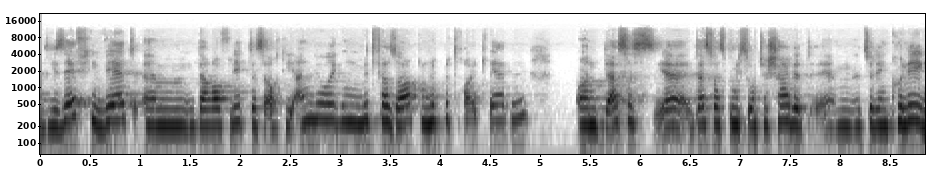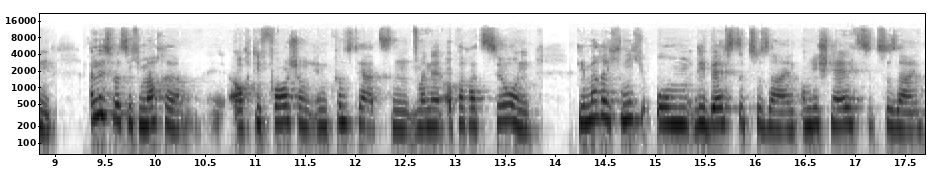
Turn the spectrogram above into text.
die sehr viel Wert ähm, darauf legt, dass auch die Angehörigen mitversorgt und mitbetreut werden. Und das ist ja das, was mich so unterscheidet ähm, zu den Kollegen. Alles, was ich mache, auch die Forschung in Kunstherzen, meine Operationen, die mache ich nicht, um die Beste zu sein, um die Schnellste zu sein.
